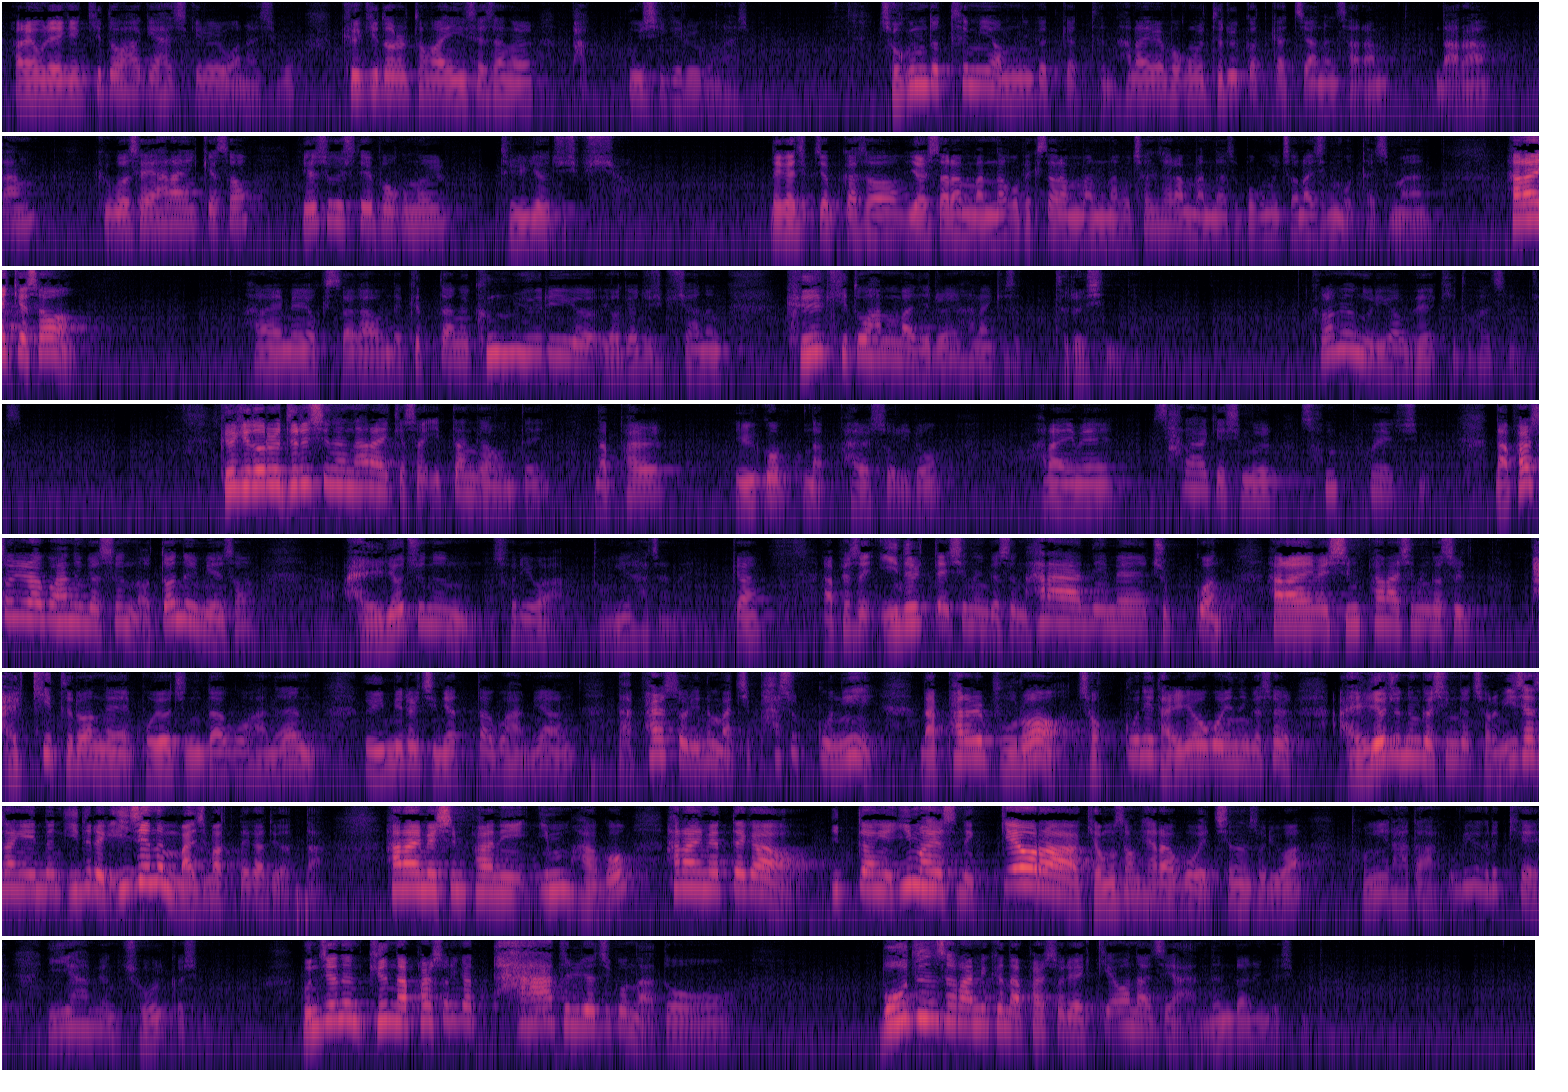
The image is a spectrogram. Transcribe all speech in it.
하나님 우리에게 기도하게 하시기를 원하시고 그 기도를 통하여 이 세상을 바꾸시기를 원하십니다. 조금도 틈이 없는 것 같은 하나님의 복음을 들을 것 같지 않은 사람, 나라, 땅 그곳에 하나님께서 예수 그리스도의 복음을 들려 주십시오. 내가 직접 가서 열 사람 만나고 백 사람 만나고 천 사람 만나서 복음을 전하지는 못하지만 하나님께서 하나님의 역사 가운데 그 땅을 긍휼히 여겨 주십시오 하는 그 기도 한 마디를 하나님께서 들으신다. 그러면 우리가 왜 기도하지 않겠습니까? 그 기도를 들으시는 하나님께서 이 땅 가운데 나팔 일곱 나팔 소리로 하나님의 살아계심을 선포해 주십니다. 나팔 소리라고 하는 것은 어떤 의미에서 알려주는 소리와 동일하잖아요. 그러니까 앞에서 인을 떼시는 것은 하나님의 주권, 하나님의 심판하시는 것을 밝히 드러내 보여준다고 하는 의미를 지녔다고 하면 나팔 소리는 마치 파수꾼이 나팔을 불어 적군이 달려오고 있는 것을 알려주는 것인 것처럼 이 세상에 있는 이들에게 이제는 마지막 때가 되었다. 하나님의 심판이 임하고 하나님의 때가 이 땅에 임하였으니 깨어라 경성해라고 외치는 소리와 동일하다. 우리가 그렇게 이해하면 좋을 것입니다. 문제는 그 나팔 소리가 다 들려지고 나도 모든 사람이 그 나팔 소리에 깨어나지 않는다는 것입니다.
